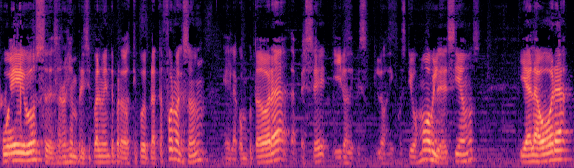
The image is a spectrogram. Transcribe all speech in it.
juegos se desarrollan principalmente para dos tipos de plataformas, que son la computadora, la PC y los, los dispositivos móviles, decíamos. Y a la hora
